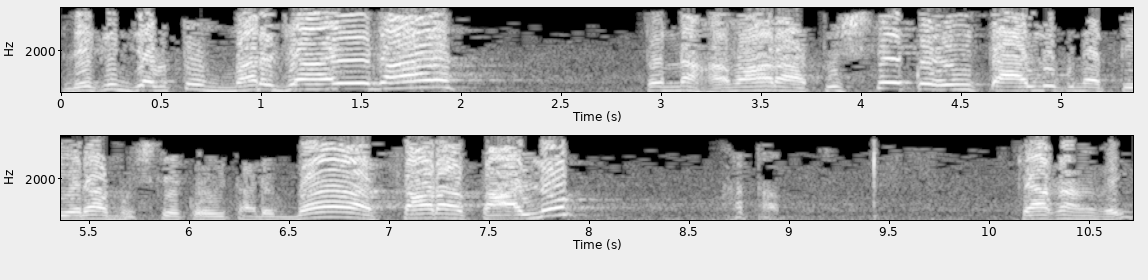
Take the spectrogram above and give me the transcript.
لیکن جب تم مر جائے گا تو نہ ہمارا تجھ سے کوئی تعلق، نہ تیرا مجھ سے کوئی تعلق۔ بس سارا تعلق ختم۔ کیا کام ہے بھائی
